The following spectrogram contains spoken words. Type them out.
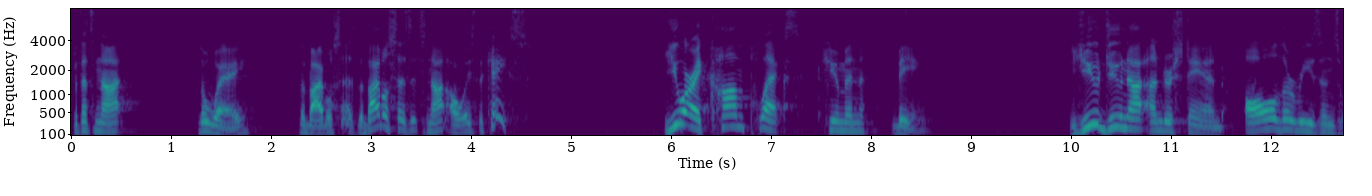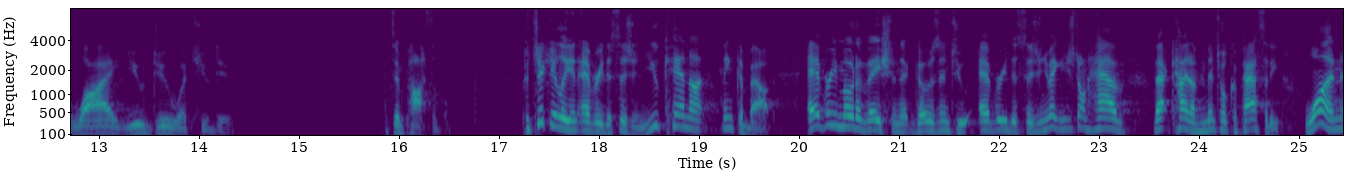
But that's not the way the Bible says. The Bible says it's not always the case. You are a complex human being. You do not understand all the reasons why you do what you do. It's impossible, particularly in every decision. You cannot think about every motivation that goes into every decision you make. You just don't have that kind of mental capacity. One,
